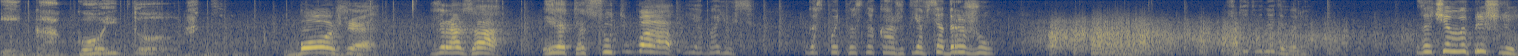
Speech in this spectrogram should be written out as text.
И какой дождь! Боже, гроза, и это судьба. Я боюсь. Господь нас накажет, я вся дрожу. Что это вы наделали? Зачем вы пришли?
